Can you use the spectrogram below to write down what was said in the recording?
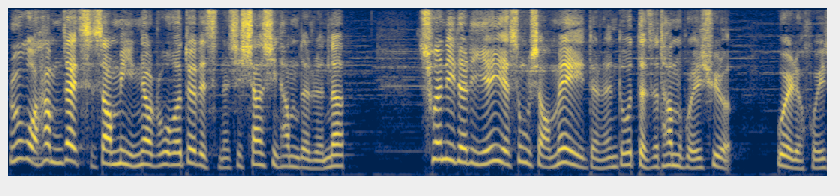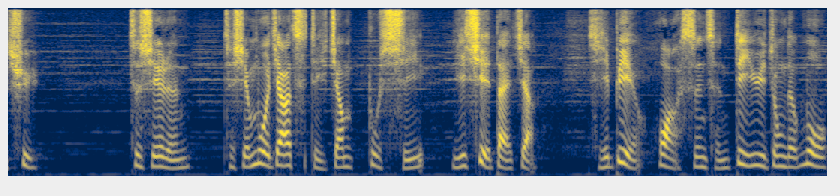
如果他们在此丧命，要如何对得起那些相信他们的人呢？村里的李爷爷、宋小妹等人都等着他们回去了。为了回去，这些人、这些墨家子弟将不惜一切代价，即便化身成地狱中的墨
